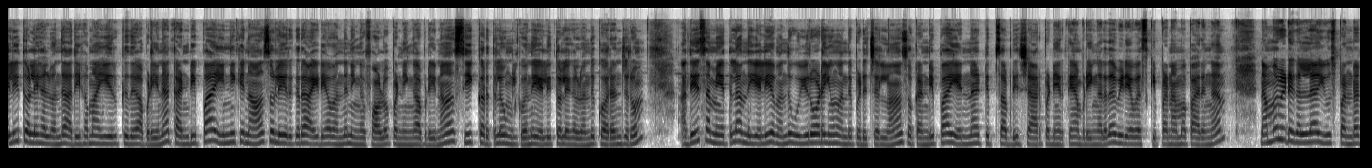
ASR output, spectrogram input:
எலி தொல்லைகள் வந்து அதிகமாக இருக்குது அப்படின்னா கண்டிப்பாக இன்றைக்கி நான் சொல்லியிருக்கிற ஐடியா வந்து நீங்கள் ஃபாலோ பண்ணீங்க அப்படின்னா சீக்கிரத்தில் உங்களுக்கு வந்து எலி தொல்லைகள் வந்து குறைஞ்சிரும். அதே சமயத்தில் அந்த எலியை வந்து உயிரோடையும் வந்து பிடிச்சிடலாம். ஸோ கண்டிப்பாக என்ன டிப்ஸ் அப்படி ஷேர் பண்ணியிருக்கேன் அப்படிங்கிறத வீடியோவை ஸ்கிப் பண்ணாமல் பாருங்கள் நம்ம வீடுகளில் யூஸ் பண்ணுற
